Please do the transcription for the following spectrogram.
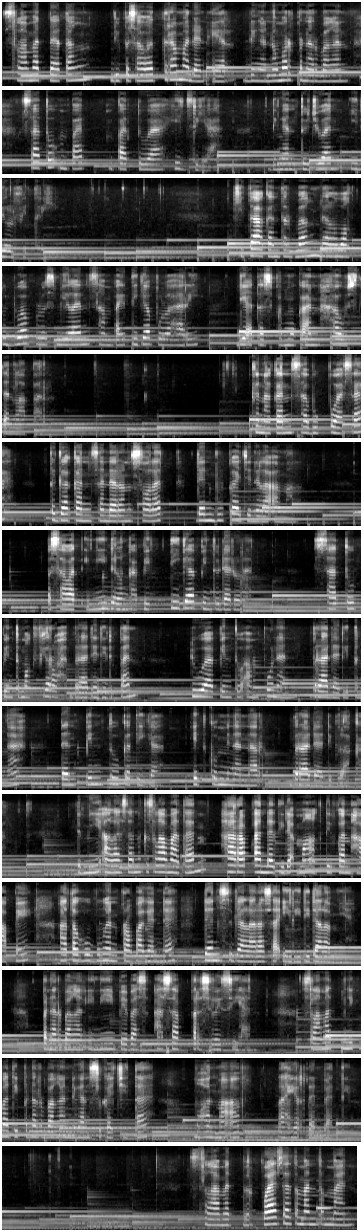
Selamat datang di pesawat Ramadan Air dengan nomor penerbangan 1442 Hijriah dengan tujuan Idul Fitri. Kita akan terbang dalam waktu 29 sampai 30 hari di atas permukaan haus dan lapar. Kenakan sabuk puasa, tegakkan sandaran sholat, dan buka jendela amal Pesawat ini dilengkapi tiga pintu darurat. Satu pintu makfiroh berada di depan, dua pintu ampunan berada di tengah, dan pintu ketiga, itkum minanar, berada di belakang. Demi alasan keselamatan, harap Anda tidak mengaktifkan HP atau hubungan propaganda dan segala rasa iri di dalamnya. Penerbangan ini bebas asap perselisihan. Selamat menikmati penerbangan dengan sukacita. Mohon maaf lahir dan batin. Selamat berpuasa, teman-teman.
